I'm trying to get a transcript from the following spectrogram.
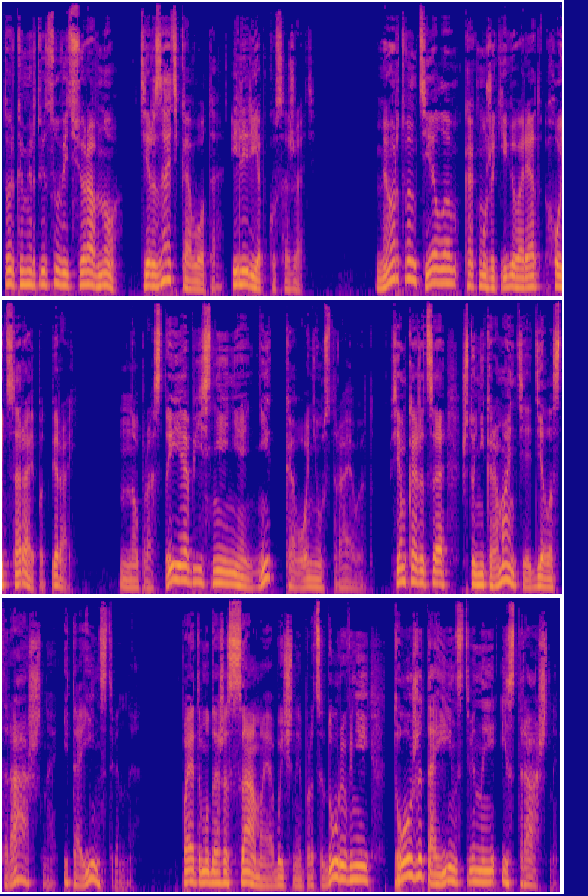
Только мертвецу ведь все равно, терзать кого-то или репку сажать. Мертвым телом, как мужики говорят, хоть сарай подпирай. Но простые объяснения никого не устраивают. Всем кажется, что некромантия – дело страшное и таинственное. Поэтому даже самые обычные процедуры в ней тоже таинственные и страшные.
